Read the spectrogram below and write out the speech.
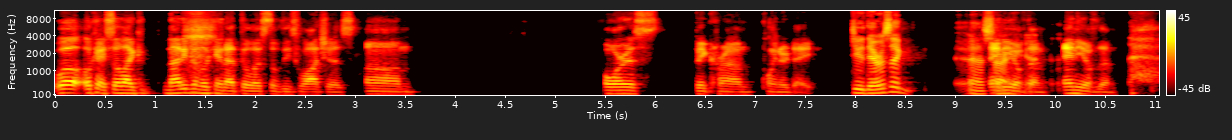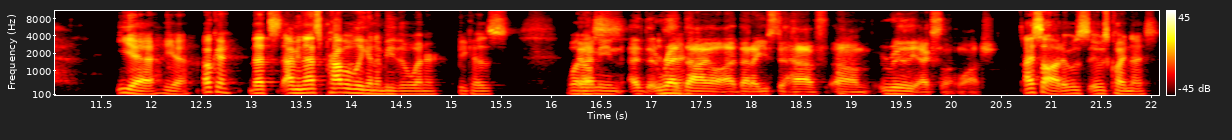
Well, okay, so like not even looking at the list of these watches. Um Oris, Big Crown, Pointer Date. Dude, there was a uh, sorry, any of them. Any of them. Yeah, yeah. Okay, that's. I mean, that's probably going to be the winner because. What I mean, uh, the red there? dial uh, that I used to have, um, really excellent watch. I saw it. It was it was quite nice.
